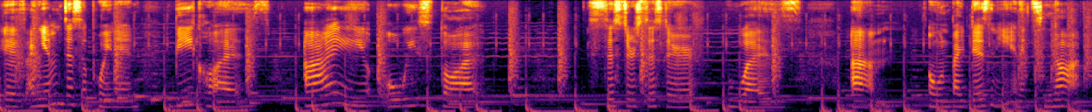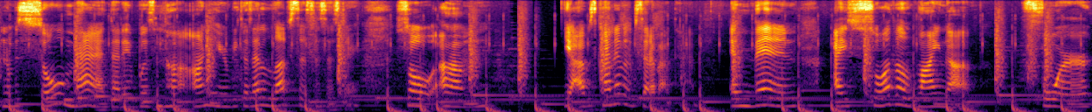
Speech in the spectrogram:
is I am disappointed because I always thought Sister Sister was um, owned by Disney and it's not. And I was so mad that it was not on here because I love Sister Sister. So um, yeah, I was kind of upset about that. And then I saw the lineup for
